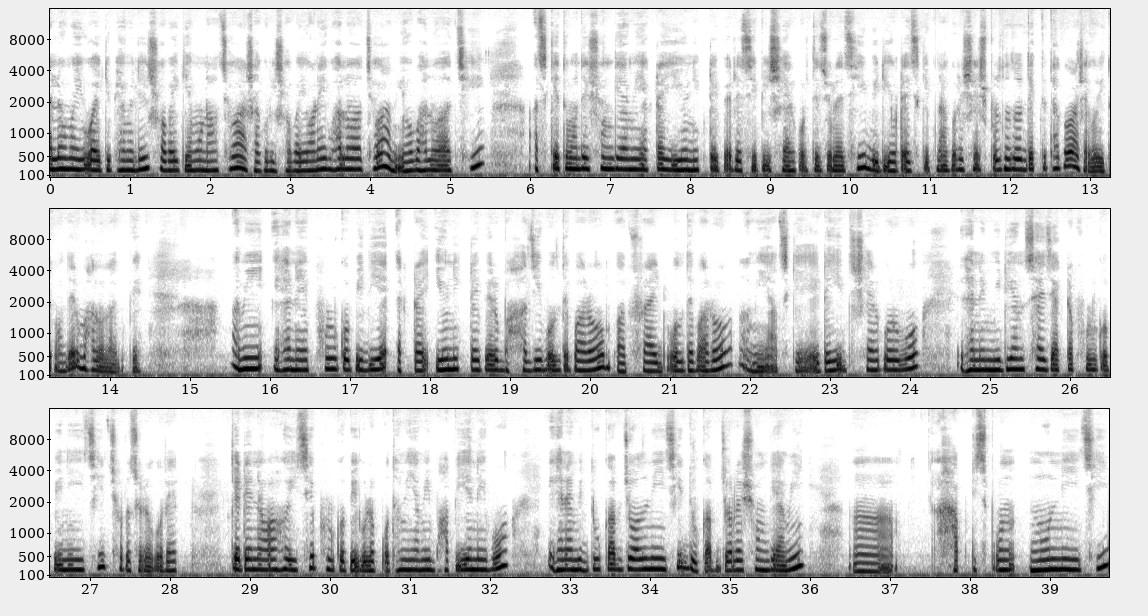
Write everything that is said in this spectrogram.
Hello my YT family, সবাই কেমন আছো? আশা করি সবাই অনেক ভালো আছো, আমিও ভালো আছি। আজকে তোমাদের সঙ্গে আমি একটা ইউনিক টাইপের রেসিপি শেয়ার করতে চলেছি। ভিডিওটা স্কিপ না করে শেষ পর্যন্ত দেখতে থাকো, আশা করি তোমাদের ভালো লাগবে। আমি এখানে ফুলকপি দিয়ে একটা ইউনিক টাইপের ভাজি বলতে পারো বা ফ্রাইড বলতে পারো। আমি আজকে এটাই শেয়ার করব। এখানে মিডিয়াম সাইজ একটা ফুলকপি নিয়েছি, ছোট ছোট করে কেটে নেওয়া হয়েছে। ফুলকপিগুলো প্রথমেই আমি ভাপিয়ে নেব। এখানে আমি দু কাপ জল নিয়েছি। দু কাপ জলের সঙ্গে আমি হাফ টিস্পুন নুন নিয়েছি।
